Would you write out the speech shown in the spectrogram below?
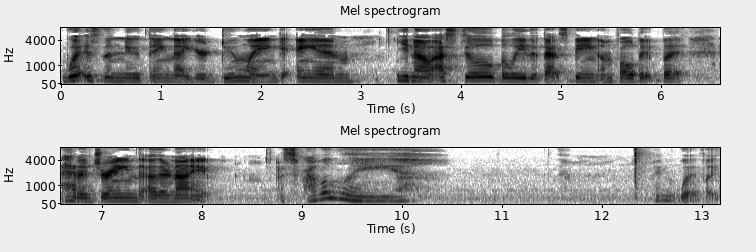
what is the new thing that you're doing? And you know, I still believe that that's being unfolded, but I had a dream the other night. It's probably maybe what like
